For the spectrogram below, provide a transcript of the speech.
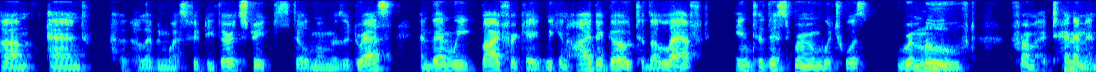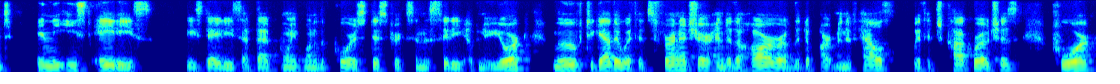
Um, and at 11 West 53rd Street, still MoMA's address. And then we bifurcate. We can either go to the left into this room, which was removed from a tenement in the East 80s, East 80s at that point, one of the poorest districts in the city of New York, moved together with its furniture and to the horror of the Department of Health with its cockroaches for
